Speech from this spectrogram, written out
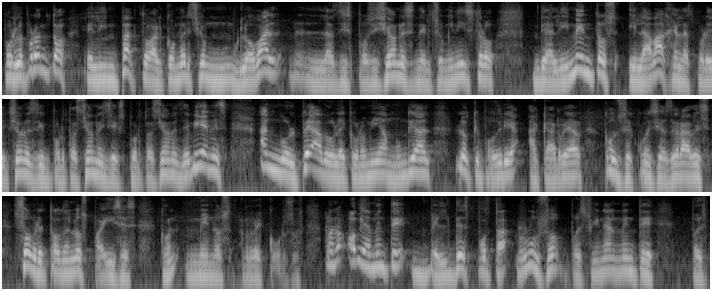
Por lo pronto, el impacto al comercio global, las disposiciones en el suministro de alimentos y la baja en las proyecciones de importaciones y exportaciones de bienes han golpeado la economía mundial, lo que podría acarrear consecuencias graves, sobre todo en los países con menos recursos. Bueno, obviamente el déspota ruso pues finalmente pues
